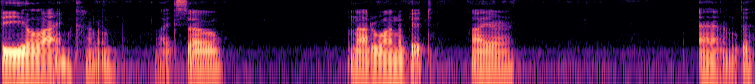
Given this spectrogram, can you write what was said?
be a line coming like so. Another one a bit higher. And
